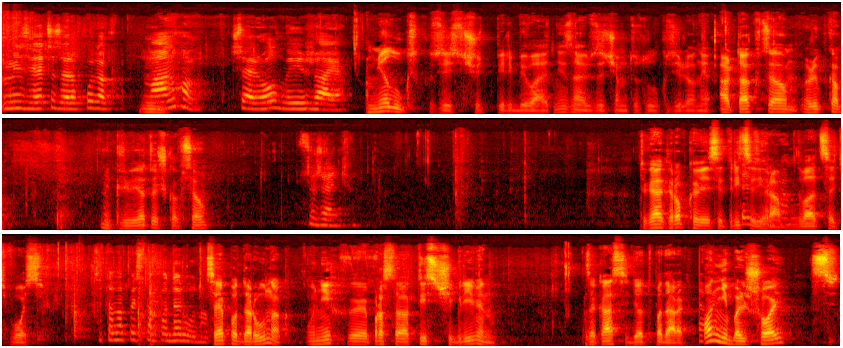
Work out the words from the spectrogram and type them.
Мені здається, за рахунок mm. манго цей рол виїжджає. А Мне лук здесь чуть перебивает. Не знаю, зачем тут лук зеленый. А так в целом рыбка креветочка, все. Свіженький. Такая коробка весит 30 30 грамм, грамм. 28. Це там написано подарунок. Це подарунок. У них э, просто 1000 гривен. Заказ идет в подарок. Он небольшой, с-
